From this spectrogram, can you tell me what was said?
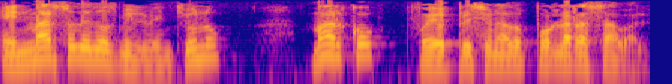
En marzo de 2021, Marco fue presionado por Larrazábal,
